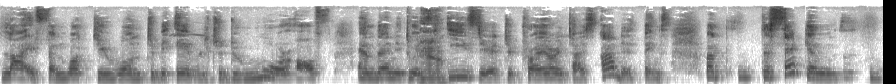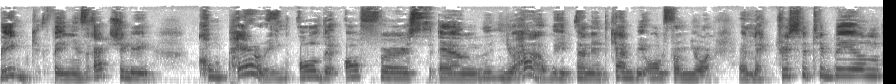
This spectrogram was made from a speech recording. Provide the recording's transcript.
life and what do you want to be able to do more of and then it will yeah. be easier to prioritize other things but the second big thing is actually comparing all the offers and you have it and it can be all from your electricity bill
